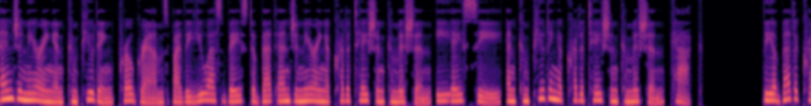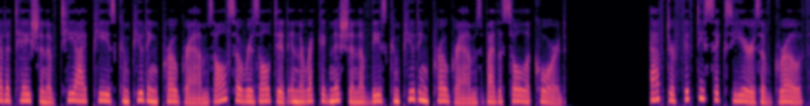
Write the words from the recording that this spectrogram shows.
Engineering and Computing programs by the U.S.-based ABET Engineering Accreditation Commission and Computing Accreditation Commission The ABET accreditation of TIP's computing programs also resulted in the recognition of these computing programs by the Seoul Accord. After 56 years of growth,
